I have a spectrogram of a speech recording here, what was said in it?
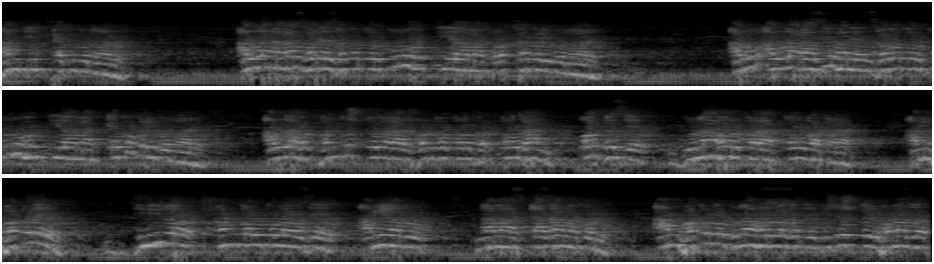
শান্তিত থাকিব নোৱাৰো আল্লাহ নাৰাজ হলে জগতৰ কোনো শক্তিয়ে আমাক ৰক্ষা কৰিব নোৱাৰে আৰু আল্লাহ ৰাজি হলে জগতৰ কোনো শক্তিয়ে আমাক একো কৰিব নোৱাৰে আল্লাহক সন্তুষ্ট কৰাৰ সৰ্বপ্ৰধান পথ হৈছে গুনাহৰ পৰা তৌবা কৰা আমি সকলোৱে দৃঢ় সংকল্প লওঁ যে আমি আৰু নামাজ কাজা আন সকলো গুণাহৰ লগতে সমাজত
